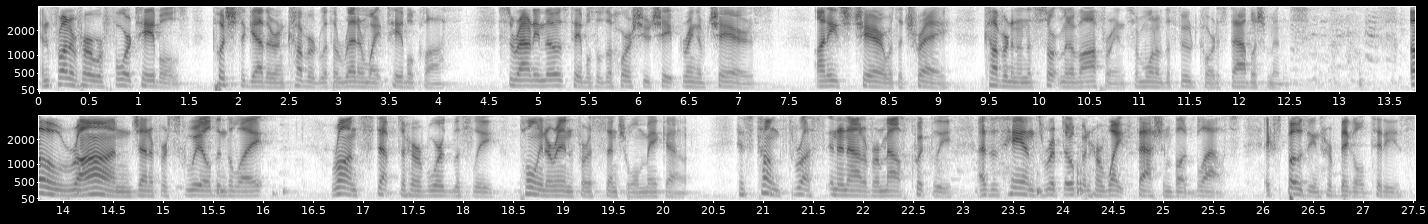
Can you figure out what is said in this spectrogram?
In front of her were four tables, pushed together and covered with a red and white tablecloth. Surrounding those tables was a horseshoe shaped ring of chairs. On each chair was a tray, covered in an assortment of offerings from one of the food court establishments. Oh, Ron, Jennifer squealed in delight. Ron stepped to her wordlessly, pulling her in for a sensual makeout. His tongue thrust in and out of her mouth quickly as his hands ripped open her white fashion bug blouse, exposing her big old titties.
